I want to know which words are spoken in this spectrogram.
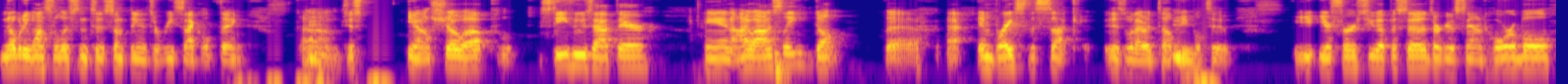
nobody wants to listen to something that's a recycled thing. Mm. Um, just, you know, show up, see who's out there. And I honestly don't uh, embrace the suck, is what I would tell mm. people too. Y- your first few episodes are going to sound horrible.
